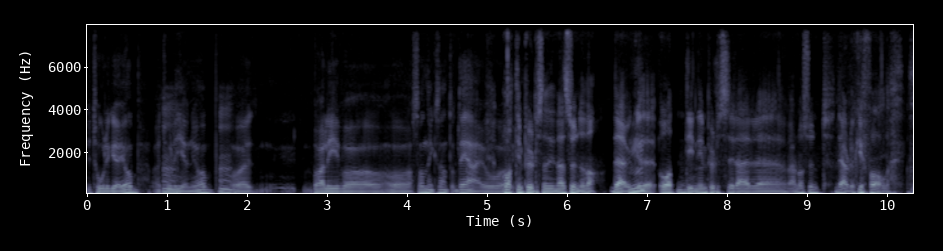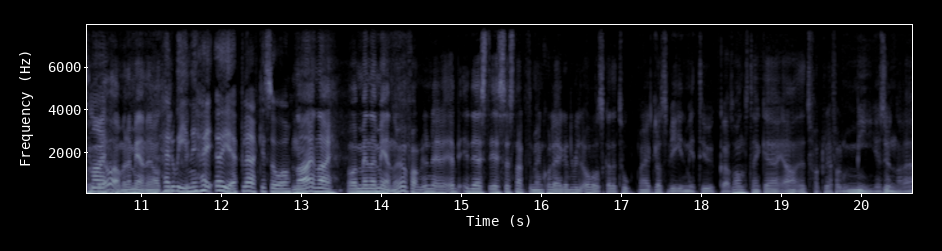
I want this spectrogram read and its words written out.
utrolig gøy jobb, utrolig Mm. givende jobb, Mm. og bra liv og, og sånn, ikke sant. Og det er jo Og at impulsene dine er sunne, da. Det er jo ikke, Mm. Og at dine impulser er, eh, er noe sunt. Det er det jo ikke for alle. Nei. Ja, men jeg mener jo at Heroin i øyeeplet er ikke så Nei, nei, men jeg mener jo faktisk det- I det jeg snakket med en kollega, det ble overraska at jeg tok meg et glass vin midt i uka og sånn, så tenker jeg ja, det er faktisk, mye sunnere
